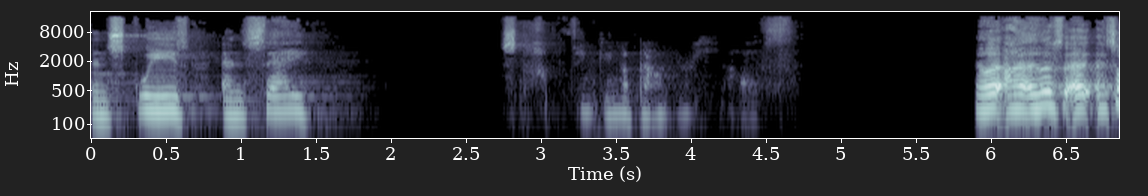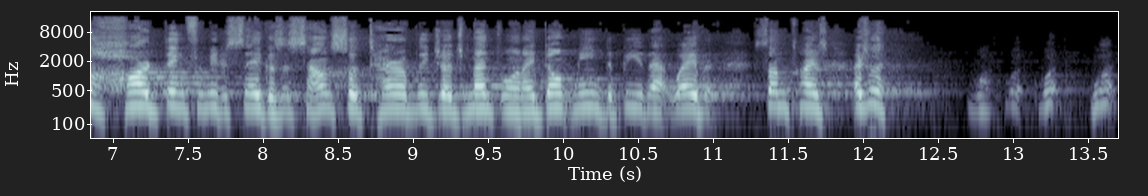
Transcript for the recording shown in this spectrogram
and squeeze and say, Stop thinking about yourself. Now, it's a hard thing for me to say because it sounds so terribly judgmental, and I don't mean to be that way, but sometimes I just like, what, what, what,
